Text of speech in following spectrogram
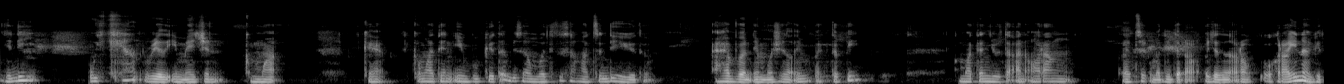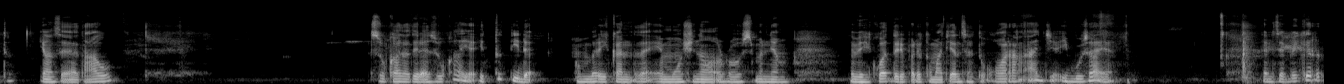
Jadi we can't really imagine kema kayak kematian ibu kita bisa membuat itu sangat sedih gitu. Have an emotional impact tapi kematian jutaan orang let's say kematian jutaan orang Ukraina gitu yang saya tahu suka atau tidak suka ya itu tidak memberikan emotional arousement yang lebih kuat daripada kematian satu orang aja ibu saya. Dan saya pikir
